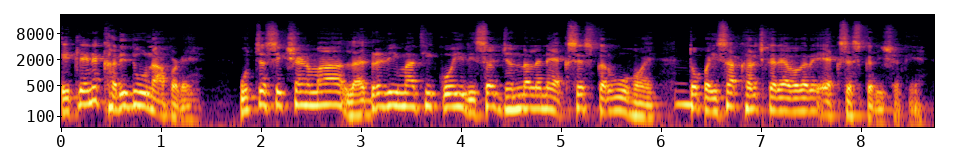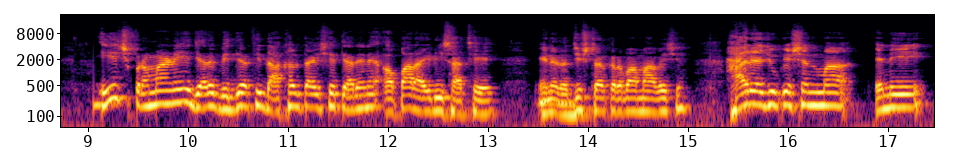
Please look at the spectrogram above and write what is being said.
એટલે એને ખરીદવું ના પડે. ઉચ્ચ શિક્ષણમાં લાઇબ્રેરીમાંથી કોઈ રિસર્ચ જર્નલ એને એક્સેસ કરવું હોય તો પૈસા ખર્ચ કર્યા વગર એક્સેસ કરી શકે. એ જ પ્રમાણે જ્યારે વિદ્યાર્થી દાખલ થાય છે ત્યારે એને અપાર આઈડી સાથે એને રજિસ્ટર કરવામાં આવે છે. હાયર એજ્યુકેશનમાં એની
